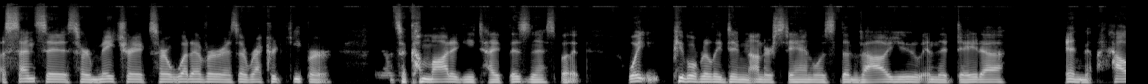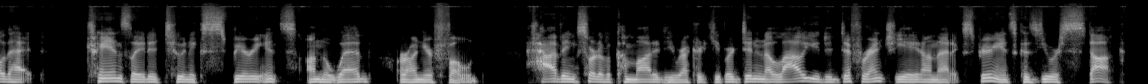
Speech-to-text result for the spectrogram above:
Ascensus or matrix or whatever as a record keeper. You know, it's a commodity type business, but what people really didn't understand was the value in the data and how that translated to an experience on the web or on your phone. Having sort of a commodity record keeper didn't allow you to differentiate on that experience because you were stuck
